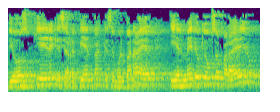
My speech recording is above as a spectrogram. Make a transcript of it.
Dios quiere que se arrepientan, que se vuelvan a Él, y el medio que usa para ello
